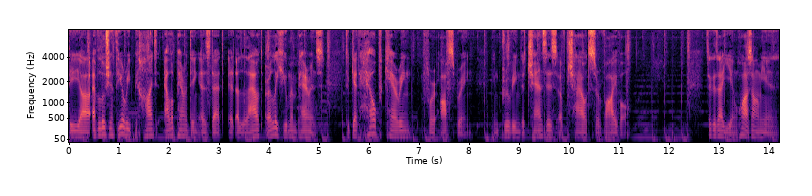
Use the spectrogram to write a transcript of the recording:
The uh, evolution theory behind alloparenting is that it allowed early human parents to get help caring for offspring, improving the chances of child survival. 这个在演化上面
